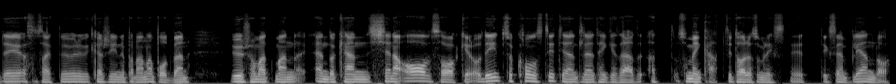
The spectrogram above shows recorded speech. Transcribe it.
det är som sagt, nu är vi kanske inne på en annan podd, men hur som att man ändå kan känna av saker och det är inte så konstigt egentligen, jag tänker så här, att, att som en katt, vi tar det som ett exempel igen då,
